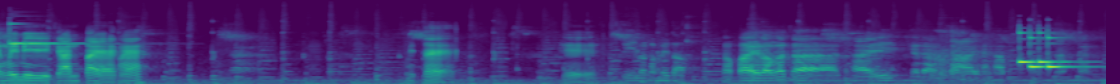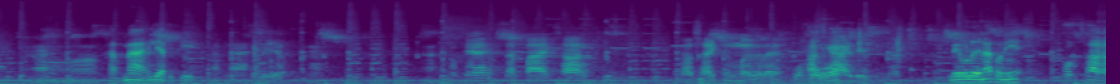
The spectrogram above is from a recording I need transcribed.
ยังไม่มีการแตกนะ ไม่แตกโอเคโอเคเราทำอะไรต่อต่อไปเราก็จะใช้กระดาษทรายนะครับอะอ๋อขัดหน้าให้เรียบอีกทีทำหน้าให้เรียบนะอะโอเคจัดไปช่างเราใช้เครื่องมือเลยโอ้โหทำง่ายดีเร็วเลยนะตัวนี้ พวกช่าง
